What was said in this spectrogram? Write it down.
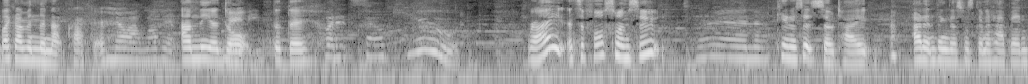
Like I'm in the Nutcracker. no, I love it. I'm the adult Maybe. that they, But it's so cute. right? It's a full swimsuit. Ten. Candace, it's so tight. I didn't think this was gonna happen.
